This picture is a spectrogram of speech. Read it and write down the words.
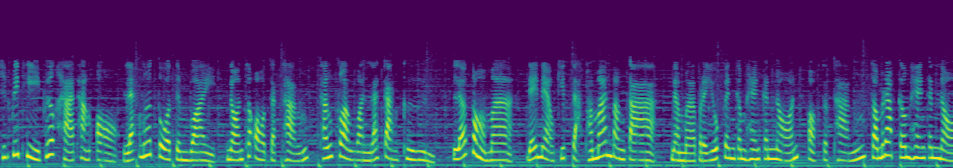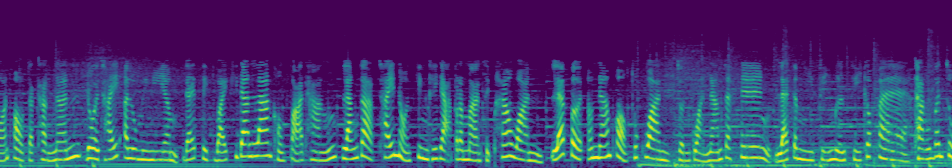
คิดวิธีเพื่อหาทางออก และเมื่อตัวเต็มวัยนอนจะออกจากถัง ทั้งกลางวันและกลางคืน แล้วต่อมาได้แนวคิดจากพม่านบางตา นำมาประยุกต์เป็นกำแพงกันหนอนออกจากถังสำหรับกำแพงกันหนอนออกจากถังนั้น โดยใช้อลูมิเนียม ได้ติดไว้ที่ด้านล่างของฝาถัง หลังจากใช้หนอนกินขยะประมาณ 15 วัน และเปิดเอาน้ำออกทุกวัน จนกว่าน้ำจะแห้ง และจะมีสีเหมือนสีกาแฟ ถังบรรจุ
